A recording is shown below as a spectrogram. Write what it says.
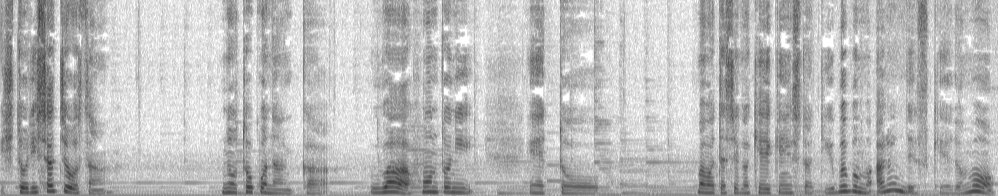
一人社長さんのとこなんかは本当にえっ、とまあ私が経験したっていう部分もあるんですけれども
